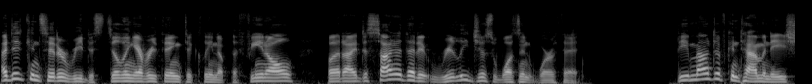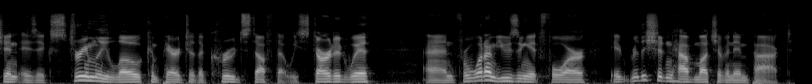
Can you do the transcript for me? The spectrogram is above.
I did consider redistilling everything to clean up the phenol, but I decided that it really just wasn't worth it. The amount of contamination is extremely low compared to the crude stuff that we started with, and for what I'm using it for, it really shouldn't have much of an impact.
